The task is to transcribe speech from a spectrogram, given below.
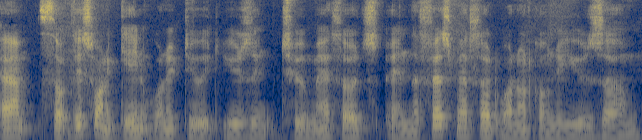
um, so this one again we're going to do it using two methods and the first method we're not going to use um,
